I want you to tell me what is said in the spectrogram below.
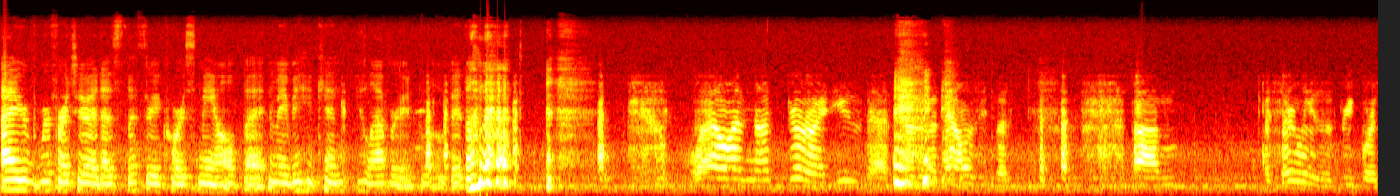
I refer to it as the three course meal, but maybe you can elaborate a little bit on that. Well, I'm not sure I'd use that sort of analogy, but um, it certainly is a three-course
